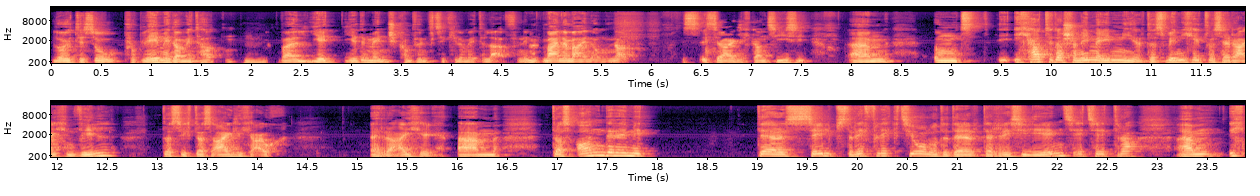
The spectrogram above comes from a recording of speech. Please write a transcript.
Leute so Probleme damit hatten, mhm. weil je, jeder Mensch kann 50 Kilometer laufen, in meiner Meinung. Na, es ist ja eigentlich ganz easy. Ähm, und ich hatte das schon immer in mir, dass wenn ich etwas erreichen will, dass ich das eigentlich auch erreiche. Ähm, das andere mit der Selbstreflexion oder der, der Resilienz etc. Ähm, ich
